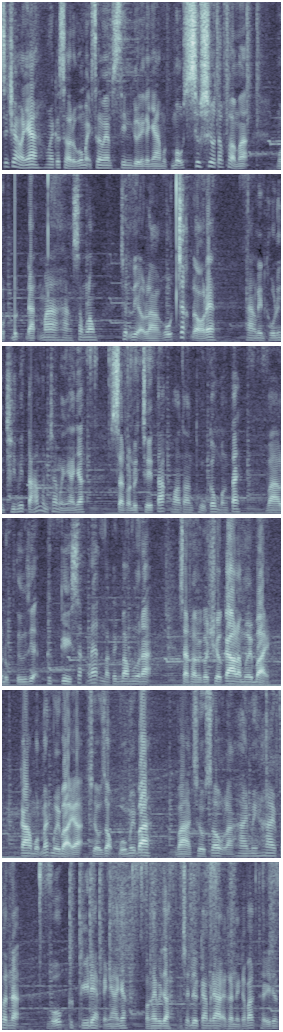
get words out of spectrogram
Xin chào cả nhà, hôm nay cơ sở đồ gỗ Mạnh Sơn em xin gửi đến cả nhà một mẫu siêu siêu tác phẩm ạ. Một bức đạt ma hàng song long, chất liệu là gỗ chắc đỏ đen Hàng lên khối đến 98% cả nhà nhá. Sản phẩm được chế tác hoàn toàn thủ công bằng tay Và đục tứ diện cực kỳ sắc nét và kênh bong luôn ạ. Sản phẩm có chiều cao là 17, cao 1m17 ạ, chiều rộng 43 Và chiều sâu là 22 phân ạ. Gỗ cực kỳ đẹp cả nhà nhá. Và ngay bây giờ em sẽ đưa camera lại gần để các bác thấy được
